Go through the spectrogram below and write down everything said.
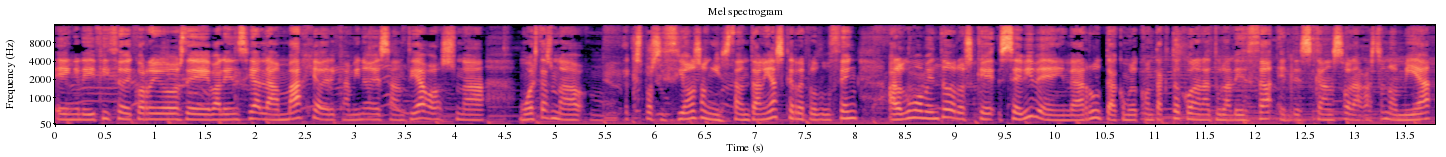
en el edificio de Correos de Valencia la magia del Camino de Santiago. Es una muestra, es una exposición, son instantáneas que reproducen algún momento de los que se vive en la ruta, como el contacto con la naturaleza, el descanso, la gastronomía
